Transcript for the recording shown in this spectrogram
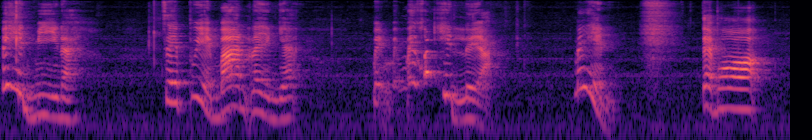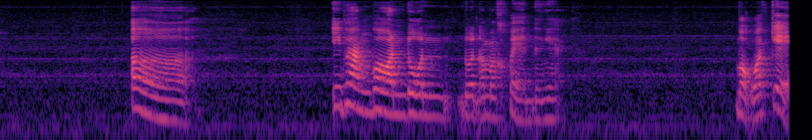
ไม่เห็นมีนะเซฟผู้ใหญ่บ้านอะไรอย่างเงี้ย ไม่ไม่ไม่ค่อยเห็นเลยอะไม่เห็น แต่พอ เออ อีพังบอลโดนโดนเอามาแขวนอย่างเงี้ย บอกว่าแก่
